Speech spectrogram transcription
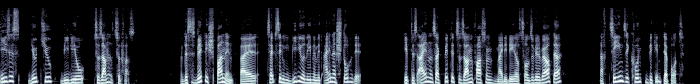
dieses YouTube-Video zusammenzufassen. Und das ist wirklich spannend, weil selbst wenn ich ein Video nehme mit einer Stunde, gibt es ein und sagt, bitte zusammenfassen, meine Idee aus so und so viele Wörter. Nach zehn Sekunden beginnt der Bot.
